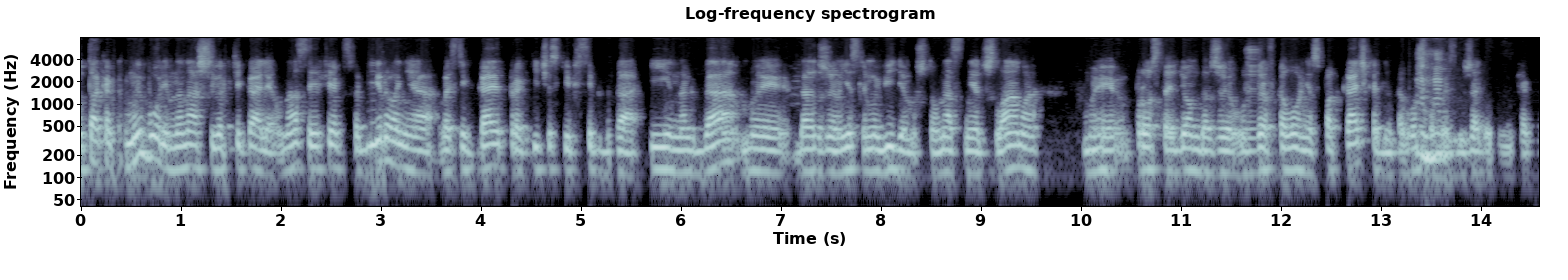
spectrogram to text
Но так как мы борем на нашей вертикали, у нас эффект сфобирования возникает практически всегда. И иногда мы, даже если мы видим, что у нас нет шлама, мы просто идем даже уже в колонне с подкачкой для того, чтобы mm-hmm. избежать этого эффекта.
